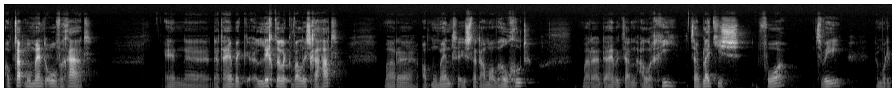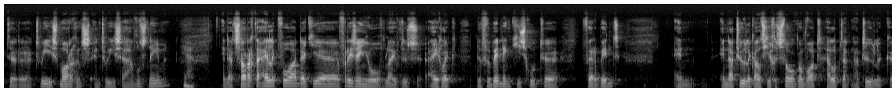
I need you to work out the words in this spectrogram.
op dat moment over gaat. En uh, dat heb ik lichtelijk wel eens gehad. Maar op het moment is dat allemaal wel goed. Maar daar heb ik dan allergie-tabletjes voor. Twee. Dan moet ik er twee s morgens en twee s avonds nemen. Ja. En dat zorgt er eigenlijk voor dat je fris in je hoofd blijft. Dus eigenlijk de verbindingjes goed verbindt. En, en natuurlijk als je gestoken wordt, helpt dat natuurlijk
